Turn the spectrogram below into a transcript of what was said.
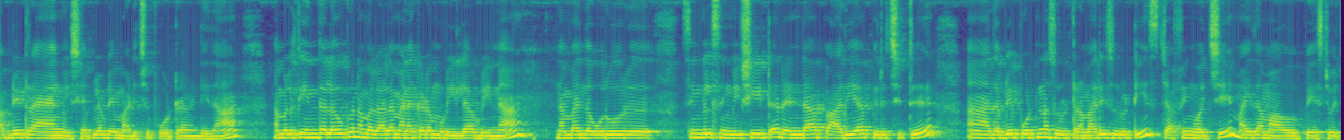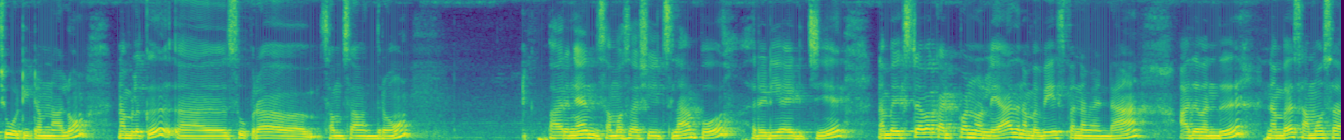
அப்படியே ட்ரையாங்கிள் ஷேப்பில் அப்படியே மடித்து போட்டுற வேண்டியதான் நம்மளுக்கு இந்த அளவுக்கு நம்மளால் மெனக்கட முடியல அப்படின்னா நம்ம இந்த ஒரு ஒரு சிங்கிள் சிங்கிள் ஷீட்டை ரெண்டாக பாதியாக பிரிச்சுட்டு அதை அப்படியே பொட்டின சுருட்டுற மாதிரி சுருட்டி ஸ்டஃபிங் வச்சு மைதா மாவு பேஸ்ட் வச்சு ஒட்டிட்டோம்னாலும் நம்மளுக்கு சூப்பராக சம்சா வந்துடும் பாருங்கள் இந்த சமோசா ஷீட்ஸ்லாம் இப்போது ரெடி ஆகிடுச்சு நம்ம எக்ஸ்ட்ராவாக கட் பண்ணோம் இல்லையா? அதை நம்ம வேஸ்ட் பண்ண வேண்டாம். அதை வந்து நம்ம சமோசா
